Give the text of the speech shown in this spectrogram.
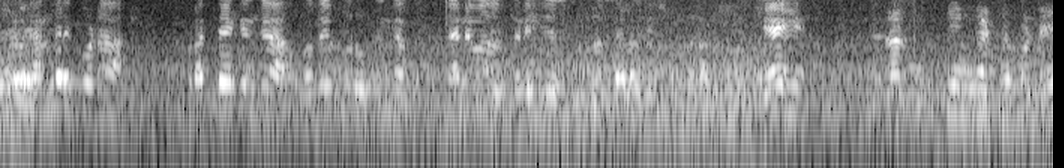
వాళ్ళకందరికీ కూడా ప్రత్యేకంగా హృదయపూర్వకంగా ధన్యవాదాలు తెలియజేసుకుంటూ సెలవు తీసుకుంటున్నాను. జై హింద్. ముఖ్యంగా చెప్పండి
